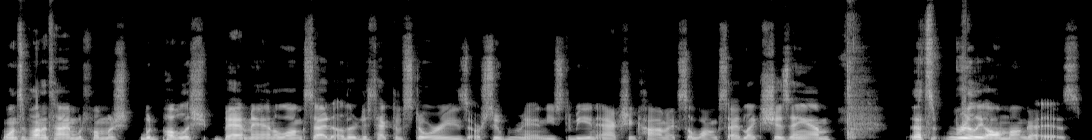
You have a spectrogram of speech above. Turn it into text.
Once Upon a Time would publish would publish Batman alongside other detective stories, or Superman used to be in Action Comics alongside like Shazam. That's really all manga is.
